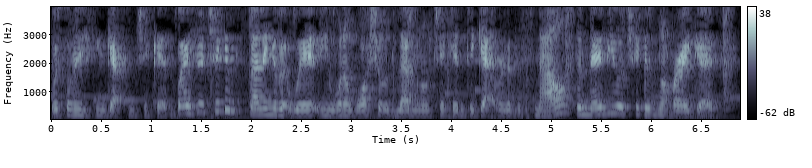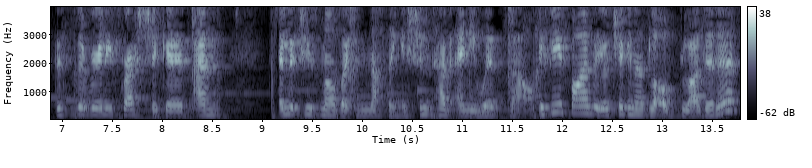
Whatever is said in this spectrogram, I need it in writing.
which sometimes you can get from chicken. But if your chicken's smelling a bit weird and you want to wash it with lemon or chicken to get rid of the smell, then maybe your chicken's not very good. This is a really fresh chicken and it literally smells like nothing. It shouldn't have any weird smell. If you find that your chicken has a lot of blood in it,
